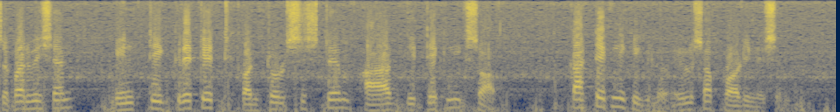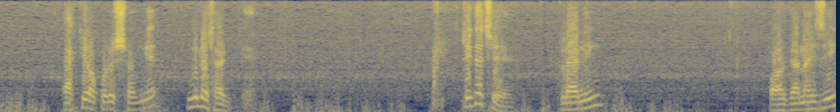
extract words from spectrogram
supervision integrated control system are the techniques of কার টেকনিক এগুলো? এগুলো সব কোঅর্ডিনেশন একে অপরের সঙ্গে মিলে থাকবে। ঠিক আছে? প্ল্যানিং অর্গানাইজিং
